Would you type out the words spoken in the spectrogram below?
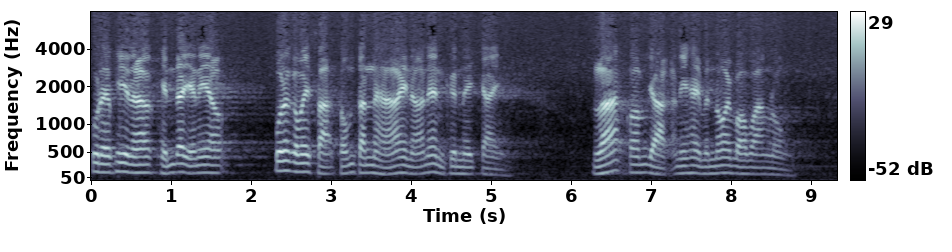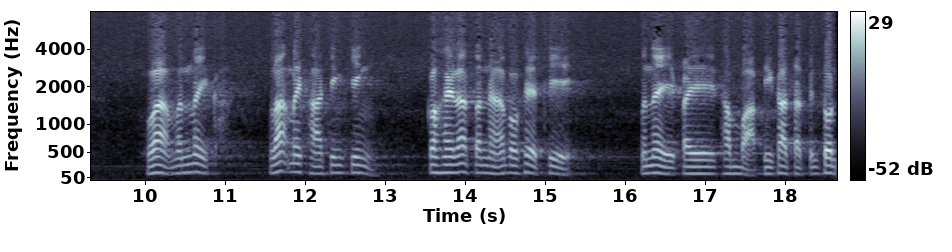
ผู้ใดพี่นะเห็นได้อย่างนี้ผู้นั้นก็ไม่สะสมตัณหาให้หนาแน่นขึ้นในใจ ละความอยากอันนี้ให้มันน้อยเบาบางลง ว่ามันไม่ละไม่ขาดจริง ๆ ก็ให้ละตัณหาประเภทที่ มันได้ไปทำบาปมีฆ่าสัตว์เป็นต้น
